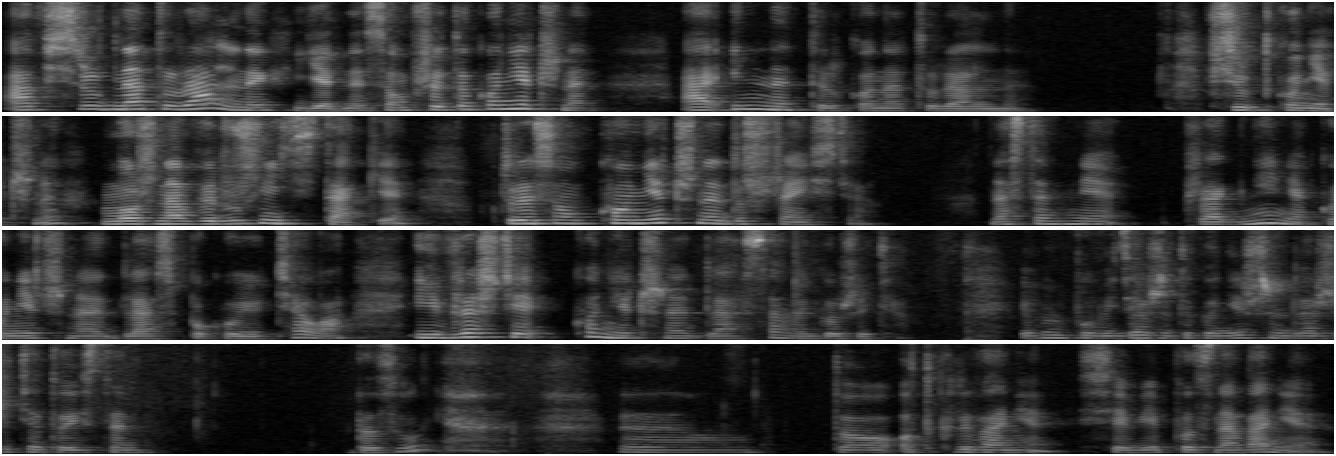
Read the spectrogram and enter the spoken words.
a wśród naturalnych jedne są przeto konieczne, a inne tylko naturalne. Wśród koniecznych można wyróżnić takie, które są konieczne do szczęścia, następnie pragnienia konieczne dla spokoju ciała i wreszcie konieczne dla samego życia. Ja bym powiedziała, że to konieczne dla życia to jest ten rozwój, to odkrywanie siebie, poznawanie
